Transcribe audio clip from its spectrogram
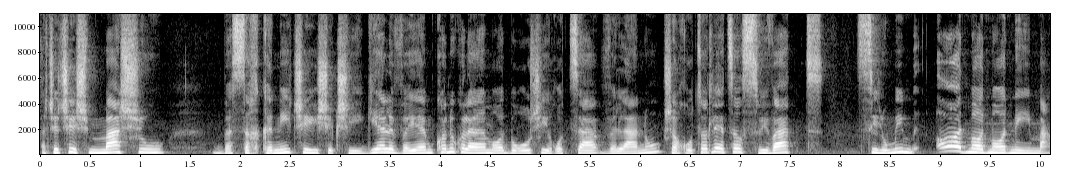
אני חושבת שיש משהו בשחקנית שהיא, שכשהיא הגיעה לביים, קודם כל היה מאוד ברור שהיא רוצה, ולנו, שאנחנו רוצות לייצר סביבת צילומים מאוד מאוד מאוד נעימה,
